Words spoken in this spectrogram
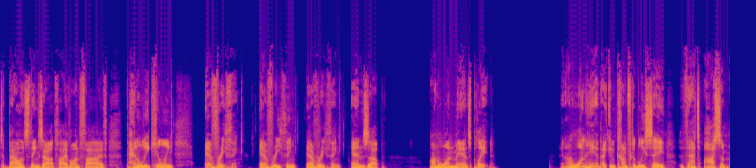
to balance things out five on five, penalty killing? Everything, everything, everything ends up on one man's plate. And on one hand, I can comfortably say that's awesome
